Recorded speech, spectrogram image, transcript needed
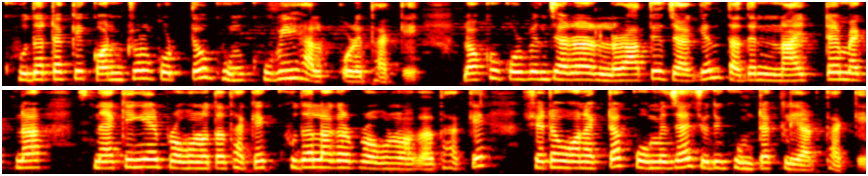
ক্ষুধাটাকে কন্ট্রোল করতেও ঘুম খুবই হেল্প করে থাকে। লক্ষ্য করবেন, যারা রাতে জাগেন, তাদের নাইট টাইম একটা স্ন্যাকিংয়ের প্রবণতা থাকে, ক্ষুধা লাগার প্রবণতা থাকে, সেটাও অনেকটা কমে যায় যদি ঘুমটা ক্লিয়ার থাকে।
